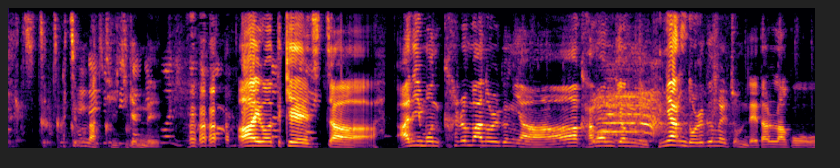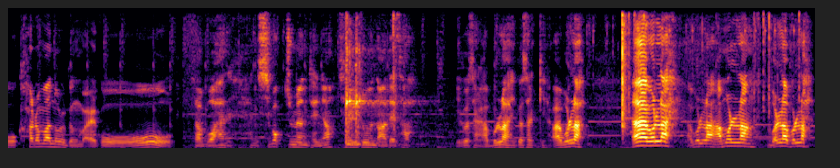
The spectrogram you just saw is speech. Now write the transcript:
진짜 짜증나. 뒤지겠네. 아 이거 어떡해 진짜. 아니 뭔 카르마 놀궁이야. 강원기 형님 그냥 놀궁을 좀 내달라고. 카르마 놀궁 말고. 자 뭐 한 한 10억 주면 되냐? 제일 좋은 아대 사. 이거 살 아 몰라. 이거 살게. 아 몰라. 아 몰라. 아 몰라. 아 몰랑. 몰라 몰라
